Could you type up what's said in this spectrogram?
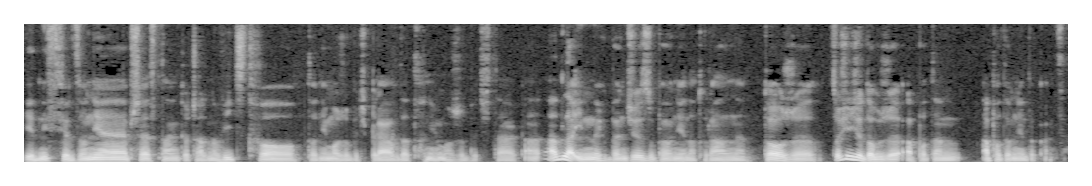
Jedni stwierdzą, nie, przestań, to czarnowictwo, to nie może być prawda, to nie może być tak. A, a dla innych będzie zupełnie naturalne to, że coś idzie dobrze, a potem, a potem nie do końca.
